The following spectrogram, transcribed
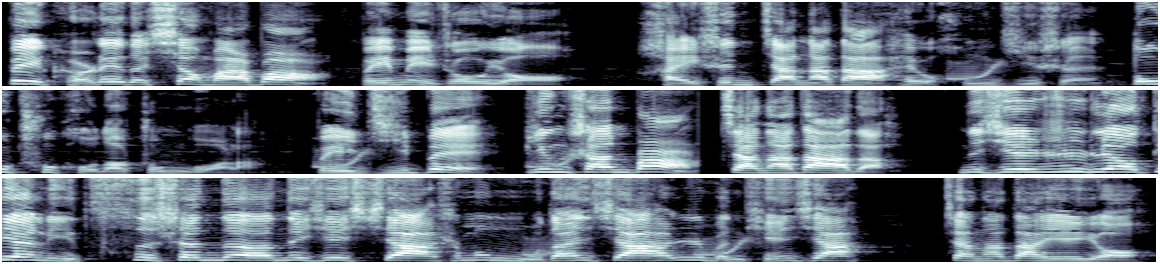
贝壳类的象拔蚌，北美洲有海参，加拿大还有红极参都出口到中国了。北极贝、冰山蚌，加拿大的那些日料店里刺身的那些虾，什么牡丹虾、日本甜虾，加拿大也有。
